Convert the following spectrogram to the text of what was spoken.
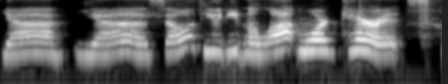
Yeah. Yeah. So if you had eaten a lot more carrots,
